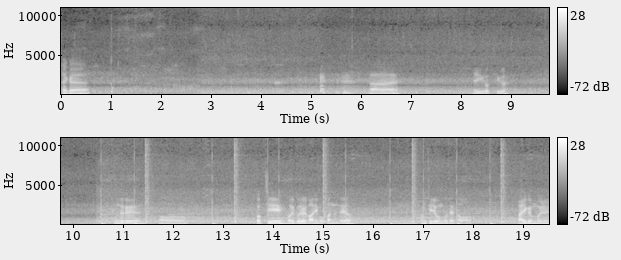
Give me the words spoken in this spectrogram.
잘가 아 애기 꺽지가. 오늘은 어 꺽지 얼굴을 많이 못 봤는데요. 음, 경치 좋은 곳에서 맑은 물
